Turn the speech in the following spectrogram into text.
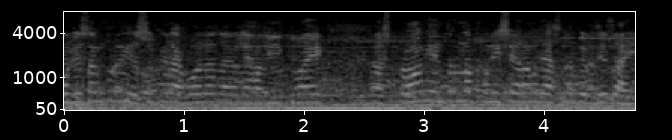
पोलिसांकडून एसओपी ओ राबवायला जायला हवी किंवा एक स्ट्रॉंग यंत्रणा पुणे शहरामध्ये असणं गरजेचं आहे.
